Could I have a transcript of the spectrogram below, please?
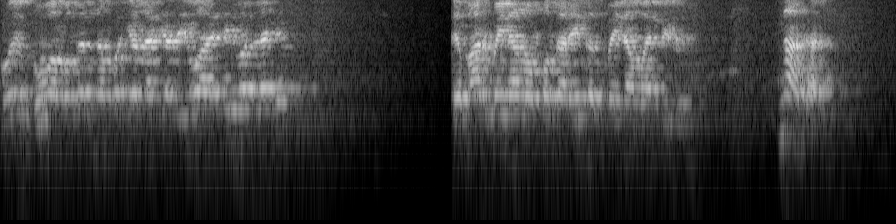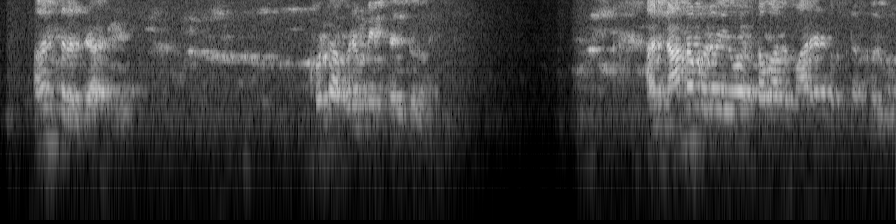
કોઈ ભૂવા વગરના પગે લાગ્યા એવા આશીર્વાદ લાગ્યા કે બાર મહિનાનો પગાર એક જ મહિનામાં આપી દો ના થાય અંધશ્રદ્ધા છે ખોટા ભ્રમિત થશો અને નાનકડો એવો સવાલ મારે તમને કરવો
